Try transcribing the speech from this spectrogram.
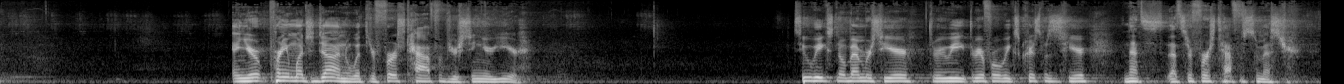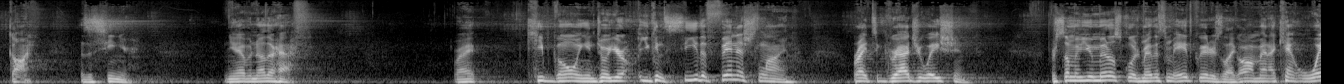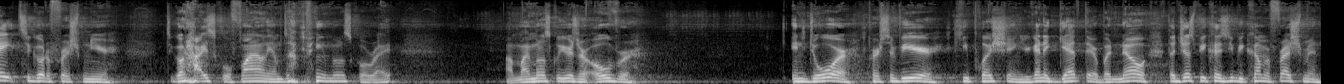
And you're pretty much done with your first half of your senior year. Two weeks, November's here. Three week, three or four weeks, Christmas is here, and that's that's your first half of semester gone as a senior. And you have another half, right? Keep going. Enjoy your. You can see the finish line, right, to graduation. For some of you middle schoolers, maybe there's some eighth graders like, oh man, I can't wait to go to freshman year, to go to high school. Finally, I'm done being middle school, right? Uh, my middle school years are over endure, persevere, keep pushing. You're going to get there, but know that just because you become a freshman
